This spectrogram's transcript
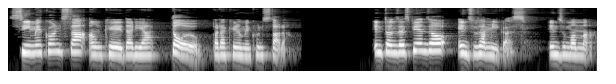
Sí me consta, aunque daría todo para que no me constara. Entonces pienso en sus amigas, en su mamá,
